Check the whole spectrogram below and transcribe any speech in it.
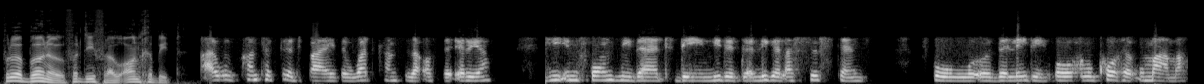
pro bono vir die vrou aangebied. I was contacted by the ward councillor of the area. He informed me that they needed legal assistance for the lady, or I will call her Umama.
